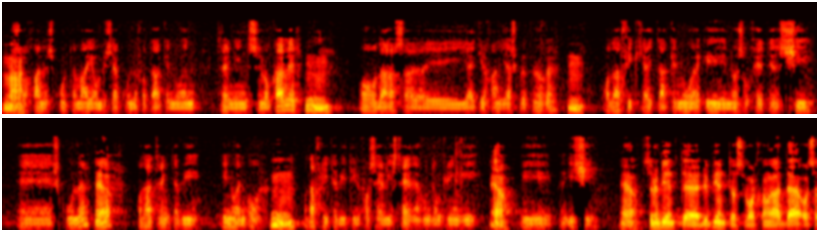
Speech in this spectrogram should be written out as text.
Nei. Så han spurte meg om hvis jeg kunne få tak i noen treningslokaler. Mm. Og da sa jeg, til han jeg skulle prøve. Mm. Og da fikk jeg tak i noe i noe som heter skiskole. Ja. og da trengte vi i noen år. Mm. Og da flyttet vi til forskjellige steder rundt omkring i, Ja. i, i Ski. ja. Så du begynte, du begynte hos Volkan Redde, og så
